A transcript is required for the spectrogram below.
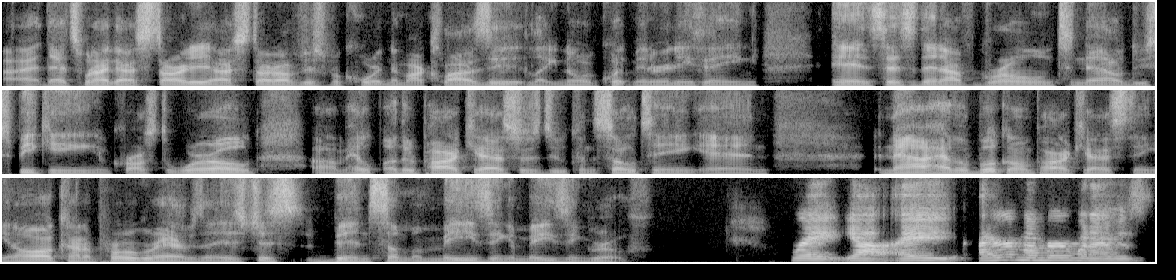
I, that's when I got started. I started off just recording in my closet, like no equipment or anything. And since then, I've grown to now do speaking across the world, um, help other podcasters do consulting, and now I have a book on podcasting and all kind of programs. And it's just been some amazing, amazing growth. Right. Yeah. I I remember when I was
